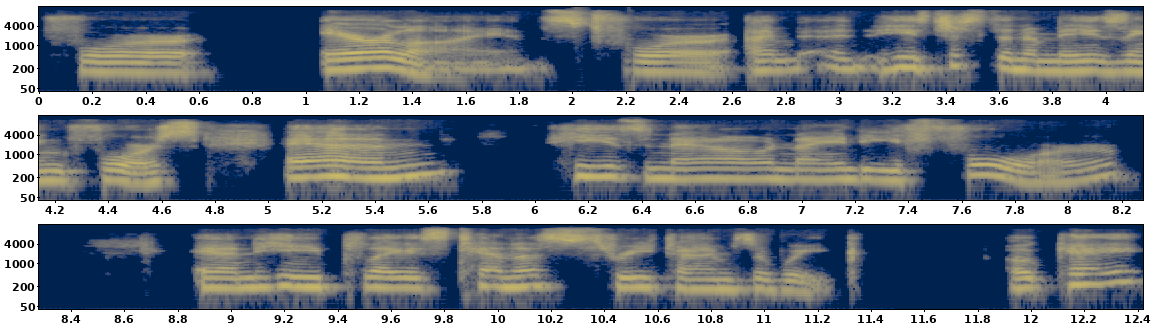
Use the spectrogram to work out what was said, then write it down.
for airlines for I'm he's just an amazing force and he's now 94 and he plays tennis 3 times a week. Okay?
